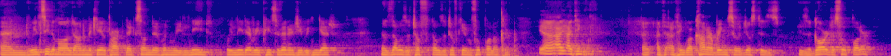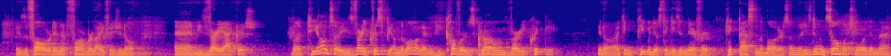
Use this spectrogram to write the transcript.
And we'll see them all down in MacHale Park next Sunday when we'll need we'll need every piece of energy we can get. Because that was a tough that was a tough game of football out there. Yeah, I, I think I, th- I think what Connor brings to it just is he's a gorgeous footballer. He's a forward in a former life, as you know. Um, he's very accurate, but he also he's very crispy on the ball and he covers ground very quickly. You know, I think people just think he's in there for kick passing the ball or something. He's doing so much more than that.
